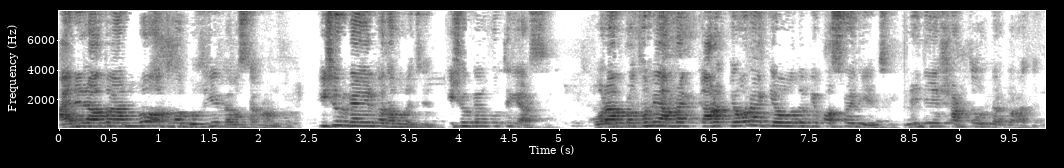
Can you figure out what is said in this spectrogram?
আইনের আওতায় আনব অথবা বুঝিয়ে ব্যবস্থা গ্রহণ করব। কিশোর গ্যাংয়ের কথা বলেছেন। কিশোর গ্যাং থেকে আসছে? ওরা প্রথমে আমরা কারও কেউ না কেউ ওদেরকে প্রশ্রয় দিয়েছি। নিজের স্বার্থ উদ্ধার করা যায়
